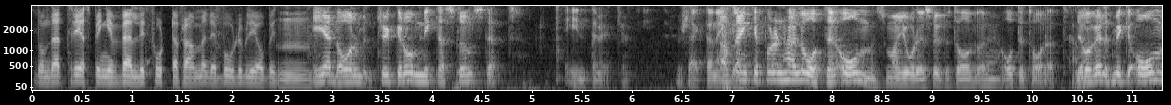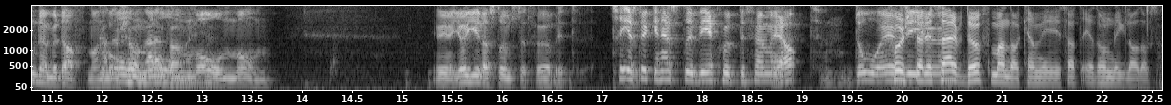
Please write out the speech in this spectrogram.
de där tre springer väldigt fort där framme. Det borde bli jobbigt. Mm. Edholm, tycker du om Niklas Strömstedt? Inte mycket. Ursäkta Jag Niklas. tänker på den här låten Om som han gjorde i slutet av eh, 80-talet. Det var väldigt mycket om den med Duffman. Kan du sjunga om, den för om, mig? om, om. Eh, Jag gillar Strömstedt för övrigt. Tre stycken hästar i V75 Ja. 1. Då är Första vi ju... reserv Duffman då, kan vi, så att Edholm blir glad också.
